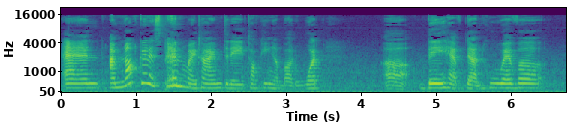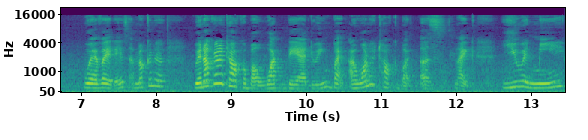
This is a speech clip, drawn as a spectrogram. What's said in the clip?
And i'm not going to spend my time today talking about what uh, they have done whoever whoever it is. I'm not gonna we're not gonna talk about what they are doing but i want to talk about us like you and me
